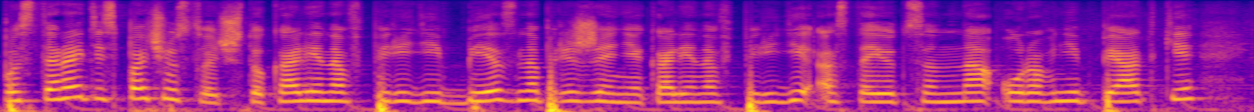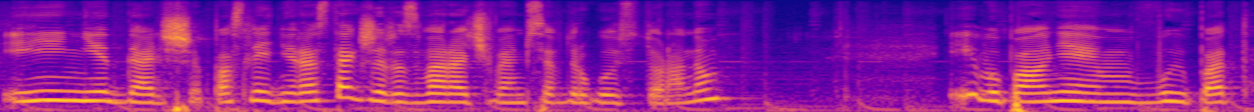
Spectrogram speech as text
Постарайтесь почувствовать, что колено впереди без напряжения, колено впереди остается на уровне пятки и не дальше. Последний раз также разворачиваемся в другую сторону и выполняем выпад.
